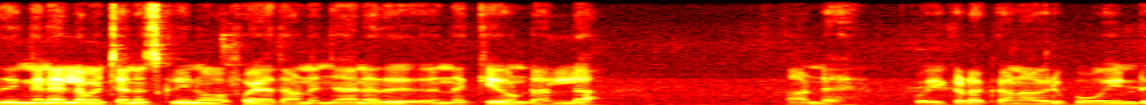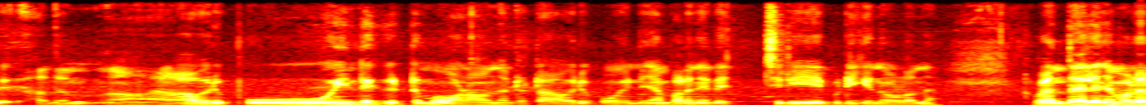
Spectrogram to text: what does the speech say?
ഇതിങ്ങനെയല്ല മച്ചാൻ സ്ക്രീൻ ഓഫ് ആയതാണ്. ഞാനത് നെക്കിയതുകൊണ്ടല്ല ആണ്ടേ പോയി കിടക്കുകയാണ് ആ ഒരു പോയിന്റ് അതും ആ ഒരു പോയിന്റ് കിട്ടുമ്പോൾ ഓണാവുന്നുണ്ട് കേട്ടോ ആ ഒരു പോയിന്റ് ഞാൻ പറഞ്ഞത് ഇച്ചിരിയെ പിടിക്കുന്നുള്ളൂ അപ്പോൾ എന്തായാലും നമ്മൾ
